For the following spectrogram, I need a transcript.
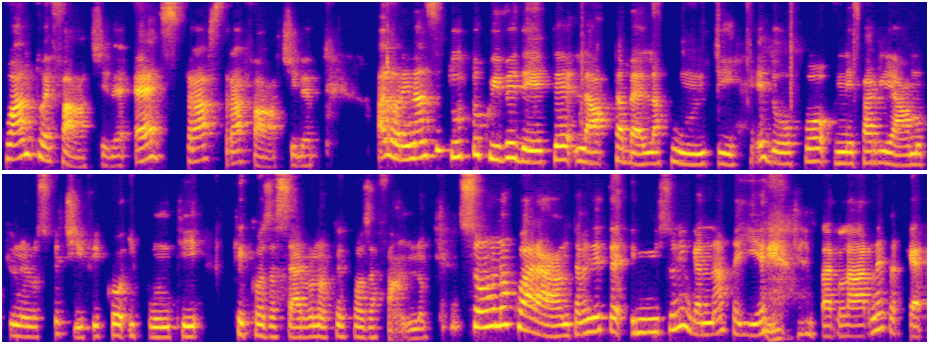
Quanto è facile? È stra stra facile. Allora, innanzitutto qui vedete la tabella punti e dopo ne parliamo più nello specifico i punti che cosa servono, che cosa fanno. Sono 40, vedete, mi sono ingannata ieri nel parlarne perché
